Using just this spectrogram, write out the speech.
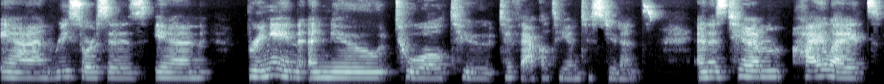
and resources in bringing a new tool to, to faculty and to students. And as Tim highlights,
